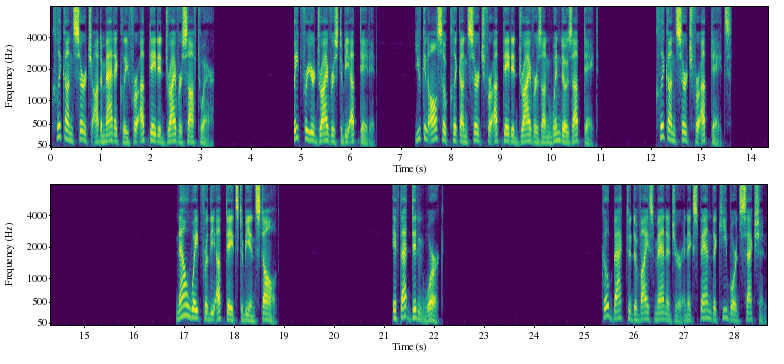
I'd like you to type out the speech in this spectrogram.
Click on Search automatically for updated driver software. Wait for your drivers to be updated. You can also click on Search for updated drivers on Windows Update. Click on Search for updates. Now wait for the updates to be installed. If that didn't work, go back to Device Manager and expand the Keyboard section.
